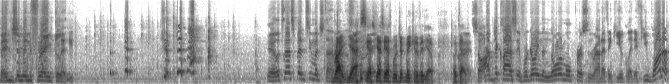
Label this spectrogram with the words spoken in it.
Benjamin Franklin. Yeah, let's not spend too much time. Right. Yes. Yes. Yes. Yes. We're making a video. Okay. So object class, if we're going the normal person route, I think Euclid. If you wanna,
